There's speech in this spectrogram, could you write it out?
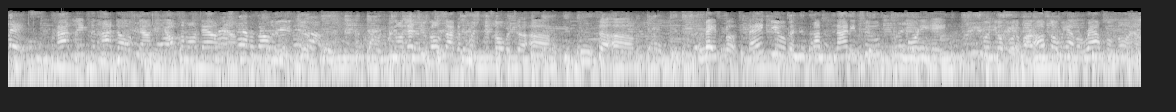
legs. Hot legs is on Please the. We're gonna let you go so I can push this over to uh to um Facebook. Thank you. But Come 9248 Foothill Boulevard. Also, we have a raffle going on.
